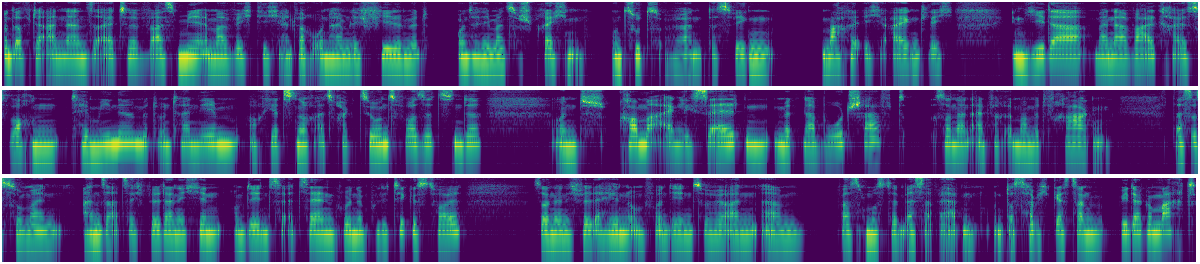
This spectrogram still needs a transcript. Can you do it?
Und auf der anderen Seite war es mir immer wichtig, einfach unheimlich viel mit Unternehmern zu sprechen und zuzuhören. Deswegen mache ich eigentlich in jeder meiner Wahlkreiswochen Termine mit Unternehmen, auch jetzt noch als Fraktionsvorsitzende und komme eigentlich selten mit einer Botschaft, sondern einfach immer mit Fragen. Das ist so mein Ansatz. Ich will da nicht hin, um denen zu erzählen, grüne Politik ist toll, sondern ich will dahin, um von denen zu hören, ähm, was muss denn besser werden? Und das habe ich gestern wieder gemacht,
